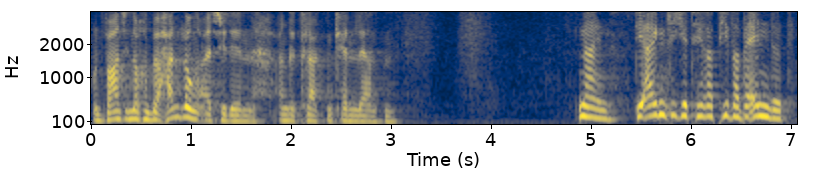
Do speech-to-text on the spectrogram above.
Und waren Sie noch in Behandlung, als Sie den Angeklagten kennenlernten? Nein, die eigentliche Therapie war beendet.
